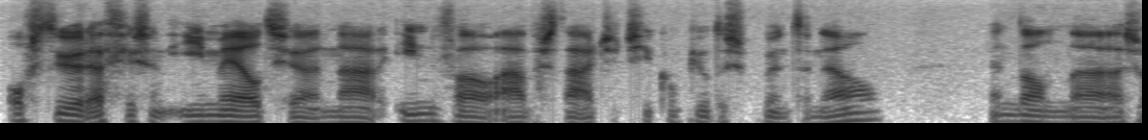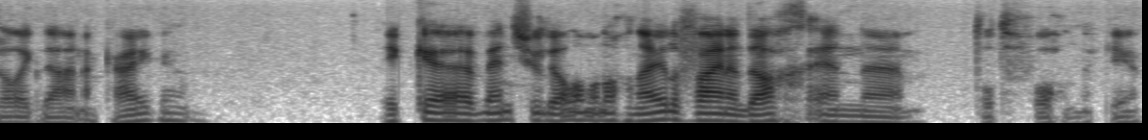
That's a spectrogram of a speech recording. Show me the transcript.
Of stuur even een e-mailtje naar info.gcomputers.nl en dan uh, zal ik daar naar kijken. Ik uh, wens jullie allemaal nog een hele fijne dag en uh, tot de volgende keer.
